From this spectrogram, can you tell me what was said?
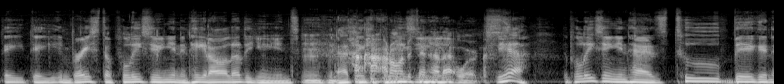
they they embrace the police union and hate all other unions. And I, think How- I don't understand how that works. Yeah, the police union has too big an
